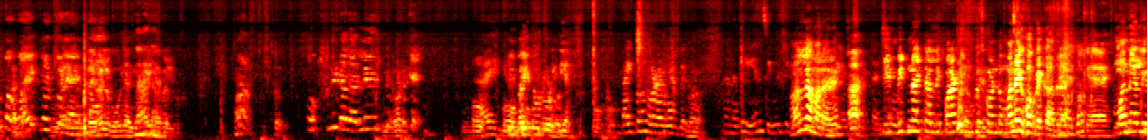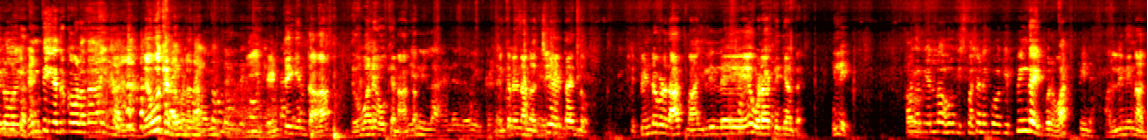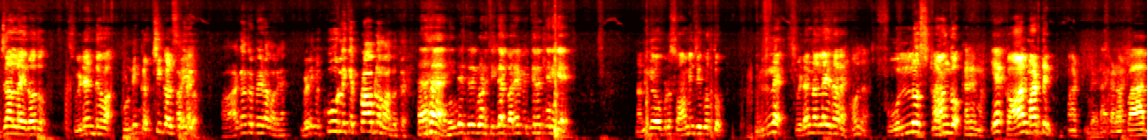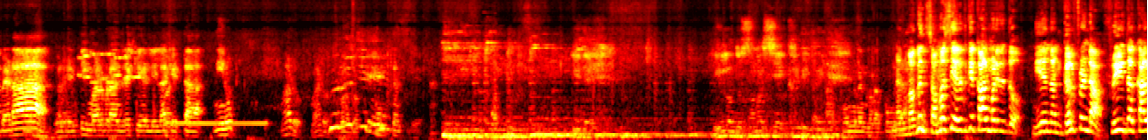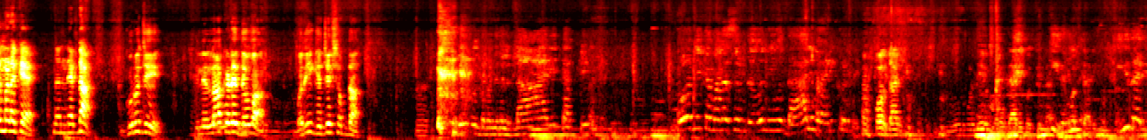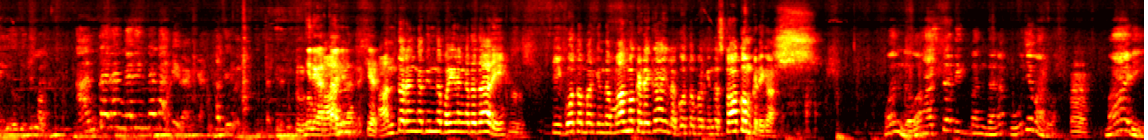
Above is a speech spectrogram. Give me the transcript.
ಲೆವೆಲ್ಗೂ ನನ್ನ ಲೆವೆಲ್ಗೂ ನೋಡಿದ್ಯಾ ಬೈಕ್ ತಗೊಂಡು ಓಡಾಡಿ ಹೋಗ್ಬೇಕು ನಾನು ಅದೇ ಏನ್ significant ಅಲ್ಲ ಮಾರಾಯ ಈ ಮಿಡ್ ನೈಟ್ ಅಲ್ಲಿ ಪಾರ್ಟಿ ಮುಗಿಸ್ಕೊಂಡು ಮನೆಗೆ ಹೋಗ್ಬೇಕಾದ್ರೆ ಓಕೆ ಮನೆಯಲ್ಲಿರೋ ಹೆಂಡತಿಗೆ ಎದುರ್ಕೊಳ್ಳೋದ ಇಲ್ಲ ಈ ದೆವ್ವಕ್ಕೆ ಎದುರ್ಕೊಳ್ಳೋದ ಈ ಹೆಂಡತಿಗಿಂತ ದೆವ್ವನೇ ಓಕೆನಾ ಅಂತ. ಯಾಕಂದ್ರೆ ನನ್ನ ಅಜ್ಜಿ ಹೇಳ್ತಾ ಇದ್ಲು ಈ ಪಿಂಡ ಬಿಡದ ಆತ್ಮ ಇಲ್ಲಿಲ್ಲೇ ಓಡಾಡ್ತಿದ್ಯಂತೆ ಇಲ್ಲಿ. ಹಾಗಾಗಿ ಎಲ್ಲ ಹೋಗಿ ಸ್ಮಶಾನಕ್ಕೆ ಹೋಗಿ ಪಿಂಡ ಇಟ್ಟು ಬರುವ ಪಿಂಡ. ಅಲ್ಲಿ ನಿನ್ನ ಅಜ್ಜ ಅಲ್ಲ ಇರೋದು. ಸ್ವೀಡನ್ ದೇವ ಕುಂಡಿ ಕಚ್ಚಿ ಕಳ್ಸಿ ಅಯ್ಯೋ ಹಾಗಾದ್ರೆ ಬೇಡ ಮರೆ ಬೆಳಿಗ್ಗೆ ಕೂರ್ಲಿಕ್ಕೆ ಪ್ರಾಬ್ಲಮ್ ಆಗುತ್ತೆ. ಹಿಂದೆ ತಿರುಗಿ ನೋಡಿ ಸಿಗಲ್ ಬರೇ ಬಿದ್ದಿರುತ್ತೆ ನಿನಗೆ. ನನಗೆ ಒಬ್ರು ಸ್ವಾಮೀಜಿ ಗೊತ್ತು. ಇಲ್ಲೇ ಸ್ವೀಡನ್ ಅಲ್ಲೇ ಇದ್ದಾರೆ. ಹೌದಾ? ಫುಲ್ ಸ್ಟ್ರಾಂಗ್ ಕರೆ ಮಾಡಿ. ಏ ಕಾಲ್ ಮಾಡ್ತೀನಿ. ಮಾಡಿ. ಬೇಡ ಕಣಪ್ಪ ಬೇಡ. ನನ್ನ ಹೆಂಡತಿಗೆ ಮಾಡ್ಬೇಡ ಅಂದ್ರೆ ಕೇಳಲಿಲ್ಲ ಕೆಟ್ಟ. ನೀನು ಮಾಡು ಮಾಡು. ಹೋಗ್ತಾನೆ. ಇಲ್ಲೊಂದು ಸಮಸ್ಯೆ ಖಂಡಿತ ನನ್ನ ಮಗನ ಸಮಸ್ಯೆ ಇರೋದಕ್ಕೆ ಕಾಲ್ ಮಾಡಿದ್ದು? ನೀನು ನನ್ನ ಗರ್ಲ್ ಫ್ರೆಂಡ ಫ್ರೀ ಇದ್ದಾಗ ಕಾಲ್ ಮಾಡಕ್ಕೆ. ನನ್ನ ನೆಗ್ಡ ಗುರುಜಿ ಇಲ್ಲೆಲ್ಲಾ ಕಡೆ ದೆವ್ವ. ಬರೀ ಗೆಜ್ಜೆ ಶಬ್ದ. ಹೌದಾ ದೇವ್ರ ಮನೆ ದಾರಿ ಗೊತ್ತಿಲ್ಲ ದೇವ್ರ ದಾರಿ ಗೊತ್ತಿಲ್ಲ ನಿನಗೆ ಅರ್ಥ ಆಗಿಲ್ಲ ಅಂದ್ರೆ ಕೇಳು. ಅಂತರಂಗದಿಂದ ಬಹಿರಂಗದ ದಾರಿ. ಈ ಗೋತಂಬರ್ಗಿಂದ ಮಾಲ್ಮ ಕಡೆಗ ಇಲ್ಲ ಗೋತಂಬರ್ಗಿಂದ ಸ್ಟಾಕ್ಹೋಮ್ ಕಡೆಗ? ಒಂದು ಅಷ್ಟದಿಗ್ಬಂಧನ ಪೂಜೆ ಮಾಡುವ. ಹ್ಮ್. ಮಾಡಿ.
